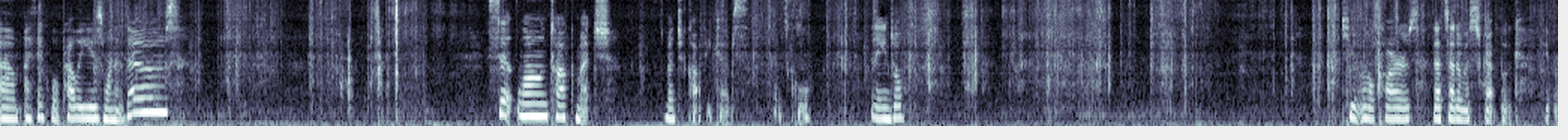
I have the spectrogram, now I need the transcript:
Um, I think we'll probably use one of those. Sit long, talk much. A bunch of coffee cups. That's cool. An angel. Cute little cars. That's out of a scrapbook paper.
